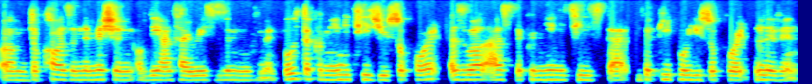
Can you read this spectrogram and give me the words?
um, the cause and the mission of the anti racism movement, both the communities you support as well as the communities that the people you support live in?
